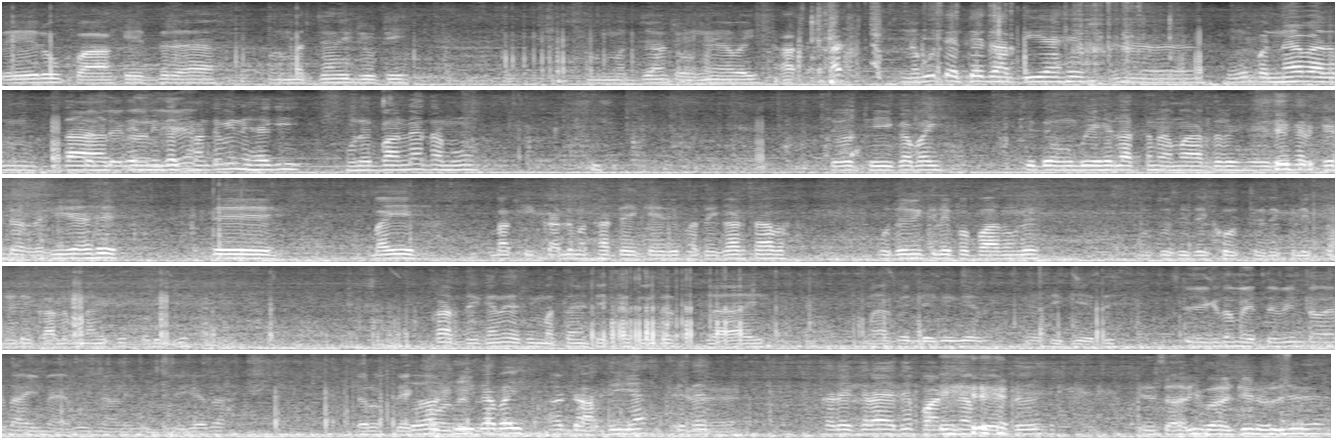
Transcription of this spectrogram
ਰੇ ਰੂ ਪਾ ਕੇ ਇੱਧਰ ਹੈ ਹੁਣ ਮੱਝਾਂ ਦੀ ਡਿਊਟੀ ਮੱਝਾਂ ਚੋਣੇ ਆ ਬਾਈ। ਆ- ਆ, ਨਬੂ ਤੇ ਇੱਥੇ ਡਰਦੀ ਆ ਇਹ ਮੂੰਹ ਬੰਨਿਆ ਪਰ ਤਾਂ ਇੰਨੀ ਤਾਂ। ਠੰਡ ਵੀ ਨਹੀਂ ਹੈਗੀ। ਹੁਣੇ ਬੰਨ ਲਿਆ ਤਾਂ ਮੂੰਹ। ਚਲੋ ਠੀਕ ਆ ਬਾਈ। ਕਿਤੇ ਊਂ ਵੀ ਇਹ ਲੱਤ ਨਾ ਮਾਰ ਦੇਵੇ। ਇਹਦੇ ਕਰਕੇ ਡਰ ਰਹੀ ਹੈ ਇਹ। ਤੇ ਬਾਈ ਬਾਕੀ ਕੱਲ ਮੱਥਾ ਟੇਕ ਕੇ ਜੀ ਫਤਿਹਗੜ੍ਹ ਸਾਹਿਬ। ਉਹਦੇ ਵੀ ਕਲਿੱਪ ਪਾ ਦੂੰਗੇ। ਤੁਸੀਂ ਦੇਖੋ ਉੱਥੇ ਦੇ ਕਲਿੱਪ ਜਿਹੜੇ ਕੱਲ ਬਣਾਏ ਸੀ ਥੋੜੀ ਜਿਹੀ ਘਰ ਦੇ ਕਹਿੰਦੇ ਅਸੀਂ ਮੱਥਾ ਨਹੀਂ ਟੇਕਿਆ ਤੁਸੀਂ ਤਾਂ ਜਾਏ। ਮੈਂ ਫਿਰ ਲੈ ਕੇ ਗਿਆ ਅਸੀਂ ਗਏ ਤੇ। ਠੀਕ ਤਾਂ ਮੈਥੇ ਵੀ ਤਾਂ ਤਾਂ ਹੀ ਮੈਂ ਵੀ ਨਾਲੇ ਵਿੱਚ ਲਿਖਿਆ ਤਾਂ। ਚਲੋ ਦੇਖੋ ਠੀਕ ਆ ਬਾਈ ਆ ਡਰਦੀ ਆ ਕਿਤੇ ਕਰੇ ਕਰਾਏ ਤੇ ਪਾਣੀ ਨਾ ਪੇਟ ਇਹ ਸਾਰੀ ਬਾਲਟੀ ਡੁੱਲ ਜਾਵੇ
